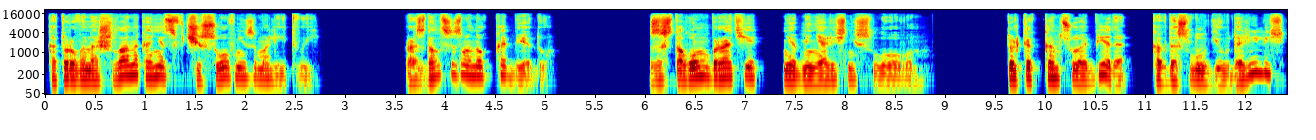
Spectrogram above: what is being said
которого нашла, наконец, в часовне за молитвой. Раздался звонок к обеду. За столом братья не обменялись ни словом. Только к концу обеда, когда слуги удалились,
